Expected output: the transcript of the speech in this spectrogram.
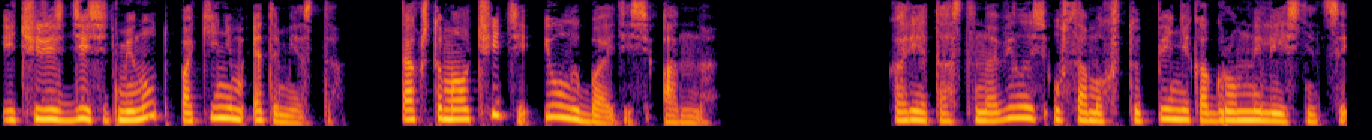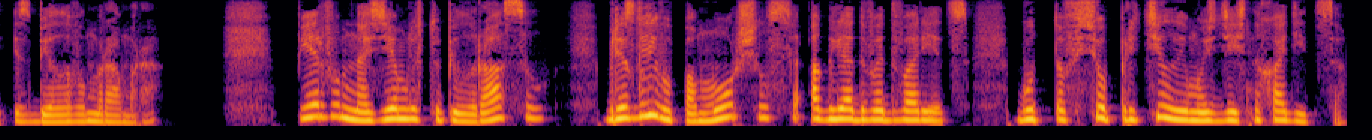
и через 10 минут покинем это место. Так что молчите и улыбайтесь, Анна. Карета остановилась у самых ступенек огромной лестницы из белого мрамора. Первым на землю ступил Рассел, брезгливо поморщился, оглядывая дворец, будто все притило ему здесь находиться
